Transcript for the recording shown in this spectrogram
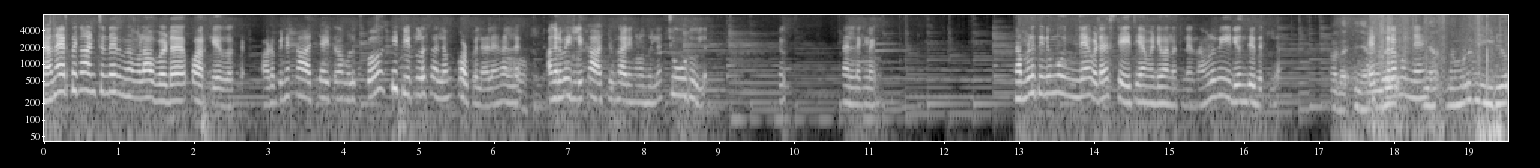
ഞാൻ നേരത്തെ കാണിച്ചിട്ടുണ്ടായിരുന്നു നമ്മൾ അവിടെ പാർക്ക് ചെയ്തതൊക്കെ. അവിടെ പിന്നെ കാറ്റായിട്ട് നമ്മളിപ്പോ കിട്ടിയിട്ടുള്ള സ്ഥലം കുഴപ്പമില്ല അല്ലെ? നല്ല അങ്ങനെ വലിയ കാറ്റും കാര്യങ്ങളൊന്നുമില്ല ചൂടുമില്ല നല്ല ക്ലൈം നമ്മൾ ഇതിനു മുന്നേ ഇവിടെ സ്റ്റേ ചെയ്യാൻ വേണ്ടി വന്നിട്ടുണ്ടായിരുന്നു. നമ്മൾ വീഡിയോ ഒന്നും ചെയ്തിട്ടില്ല. എത്ര മുന്നേ? നമ്മൾ വീഡിയോ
